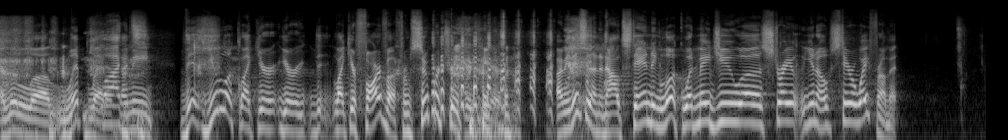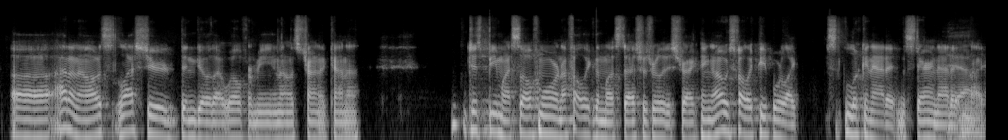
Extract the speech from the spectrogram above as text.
a little uh, lip lettuce. I mean, thi- you look like you're, you're like you're Farva from Super Troopers here. I mean, this is an outstanding look. What made you uh, stray, you know, steer away from it? Uh, I don't know. I was last year didn't go that well for me, and I was trying to kind of just be myself more. And I felt like the mustache was really distracting. I always felt like people were like looking at it and staring at it, and I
